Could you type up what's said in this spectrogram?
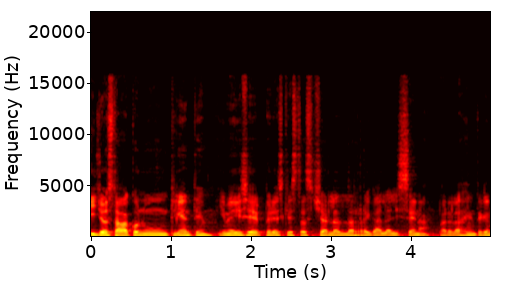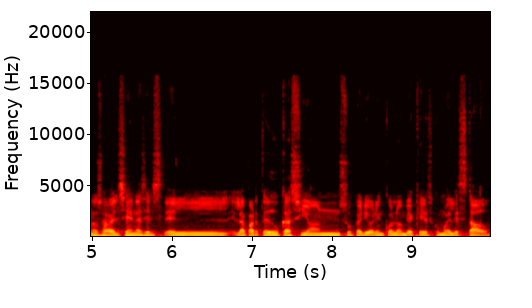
Y yo estaba con un cliente y me dice, pero es que estas charlas las regala el SENA. Para la gente que no sabe, el SENA es el, la parte de educación superior en Colombia que es como el Estado.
